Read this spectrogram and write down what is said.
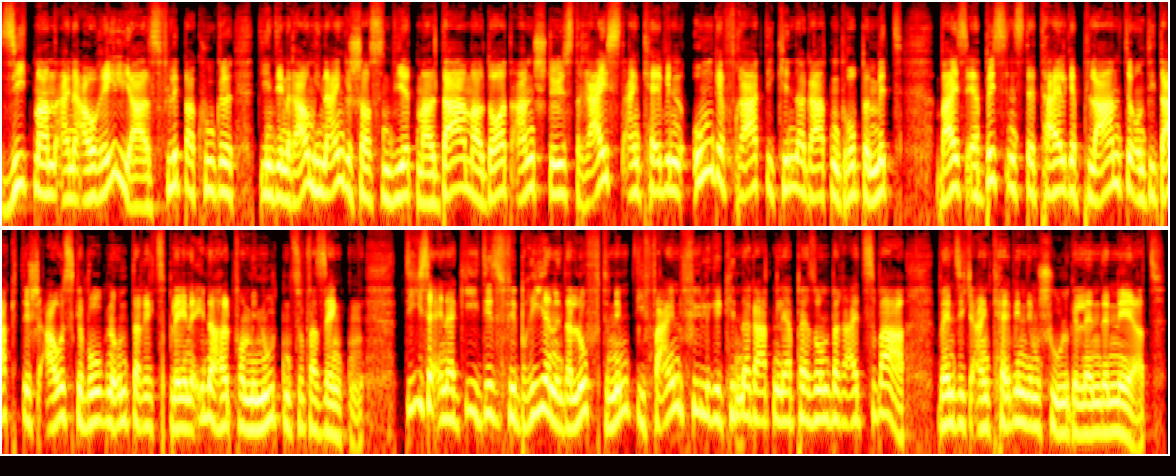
Sieht man eine Aurelia als Flipperkugel, die in den Raum hineingeschossen wird, mal da, mal dort anstößt, reißt ein Kevin ungefragt die Kindergartengruppe mit, weiß er bis ins Detail geplante und didaktisch ausgewogene Unterrichtspläne innerhalb von Minuten zu versenken. Diese Energie, dieses Vibrieren in der Luft nimmt die feinfühlige Kindergartenlehrperson bereits wahr, wenn sich ein Kevin dem Schulgelände nähert.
